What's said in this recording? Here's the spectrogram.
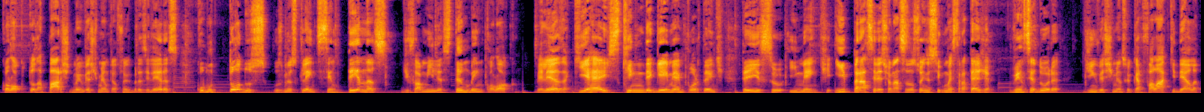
coloco toda a parte do meu investimento em ações brasileiras, como todos os meus clientes, centenas de famílias também colocam. Beleza? Que é skin in the game, é importante ter isso em mente. E para selecionar essas ações, eu sigo uma estratégia vencedora de investimentos. Eu quero falar aqui dela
